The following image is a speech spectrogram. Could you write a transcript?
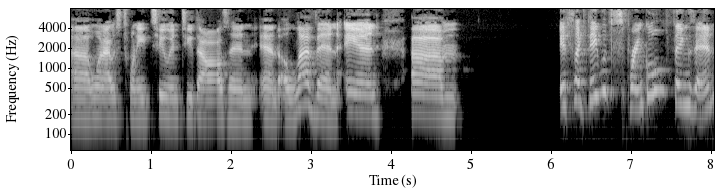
uh, when I was 22 in 2011. And um, it's like they would sprinkle things in.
